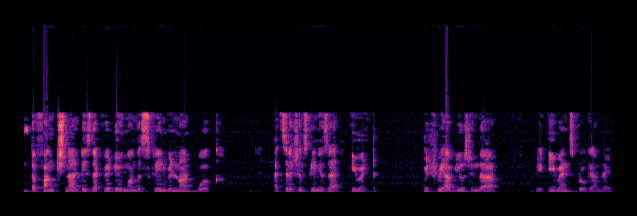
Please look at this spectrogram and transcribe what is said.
the functionalities that we are doing on the screen will not work. At selection screen is an event, which we have used in the events program, right?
